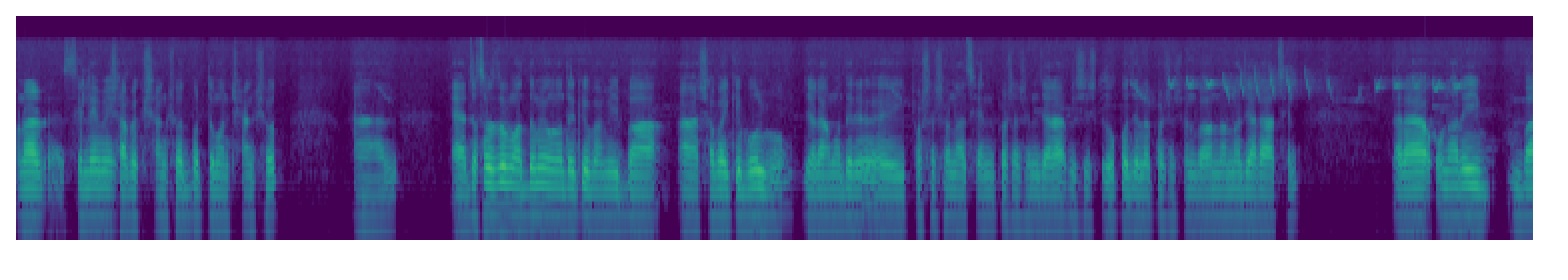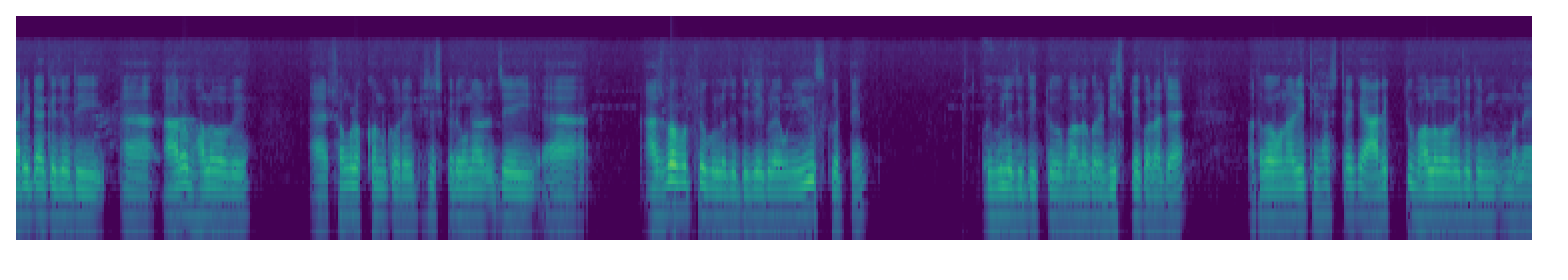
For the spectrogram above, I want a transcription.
ওনার ছেলে মেয়ে সাবেক সাংসদ বর্তমান সাংসদ আর যথাযথ মাধ্যমে ওনাদেরকে আমি বা সবাইকে বলব যারা আমাদের এই প্রশাসন আছেন প্রশাসন যারা বিশেষ করে উপজেলা প্রশাসন বা অন্যান্য যারা আছেন তারা ওনার এই বাড়িটাকে যদি আহ, আরও ভালোভাবে সংরক্ষণ করে বিশেষ করে ওনার যেই আসবাবপত্রগুলো যদি যেগুলো উনি ইউজ করতেন ওইগুলো যদি একটু ভালো করে ডিসপ্লে করা যায় অথবা ওনার ইতিহাসটাকে আরেকটু ভালোভাবে যদি মানে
